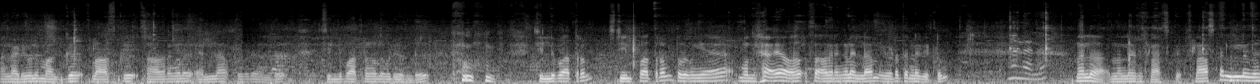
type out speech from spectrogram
നല്ല അടിപൊളി മഗ് ഫ്ലാസ്ക് സാധനങ്ങൾ എല്ലാം ഇവിടെ ഉണ്ട്. ചില്ല് പാത്രങ്ങൾ ഇവിടെ ഉണ്ട്. ചില്ല് പാത്രം സ്റ്റീൽ പാത്രം തുടങ്ങിയ മുതലായ സാധനങ്ങളെല്ലാം ഇവിടെ തന്നെ കിട്ടും. നല്ലതാണ് നല്ലൊരു ഫ്ലാസ്ക്. ഫ്ലാസ്ക് അല്ലല്ലോ ഇത്?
